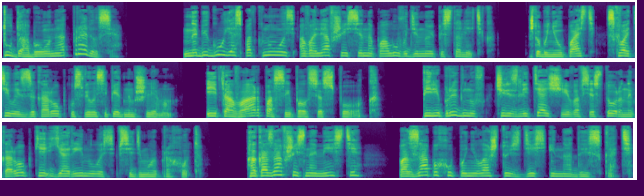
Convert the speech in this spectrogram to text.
туда бы он и отправился. На бегу я споткнулась о валявшийся на полу водяной пистолетик. Чтобы не упасть, схватилась за коробку с велосипедным шлемом, и товар посыпался с полок. Перепрыгнув через летящие во все стороны коробки, я ринулась в седьмой проход. Оказавшись на месте, по запаху поняла, что здесь и надо искать.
